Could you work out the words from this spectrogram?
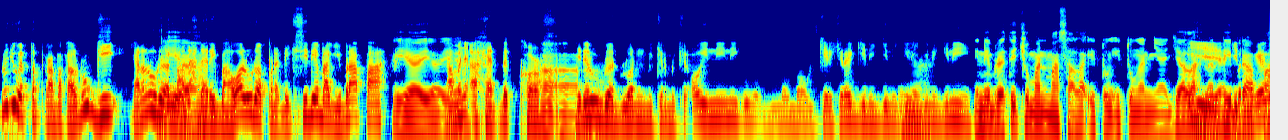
lu juga tetap gak bakal rugi karena lu udah Iya. tadah dari bawah lu udah prediksi dia bagi berapa Iya iya iya. namanya ahead the curve Ah, ah, jadi lu udah duluan mikir-mikir oh ini nih gue mau mau kira-kira gini gini gini Iya. gini gini Ini berarti cuman masalah hitung-hitungannya aja lah iya, nanti gitu. Berapa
